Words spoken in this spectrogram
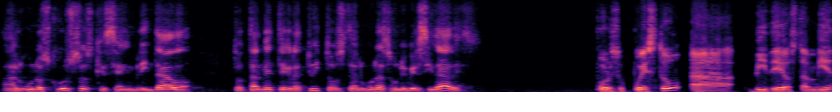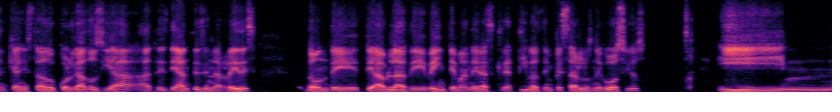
a algunos cursos que se han brindado totalmente gratuitos de algunas universidades. Por supuesto, a videos también que han estado colgados ya desde antes en las redes, donde te habla de 20 maneras creativas de empezar los negocios y mm,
